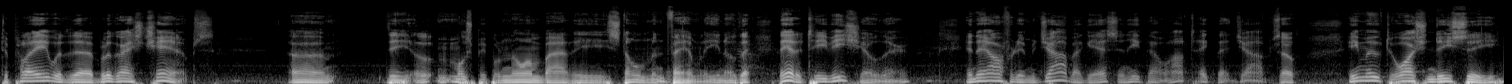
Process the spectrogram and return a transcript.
to play with the Bluegrass Champs. Um, the uh, most people know him by the Stoneman family. You know, they they had a TV show there, and they offered him a job, I guess, and he thought, well, I'll take that job. So he moved to Washington D.C.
